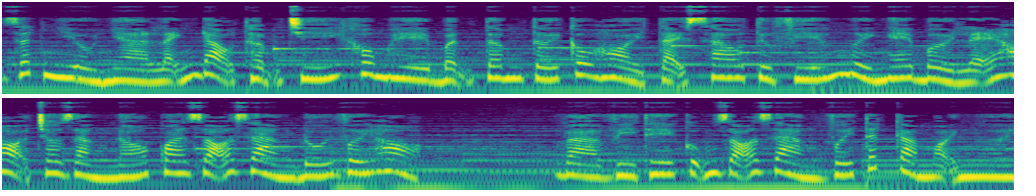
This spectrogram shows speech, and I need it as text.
Rất nhiều nhà lãnh đạo thậm chí không hề bận tâm tới câu hỏi tại sao từ phía người nghe bởi lẽ họ cho rằng nó quá rõ ràng đối với họ. Và vì thế cũng rõ ràng với tất cả mọi người.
